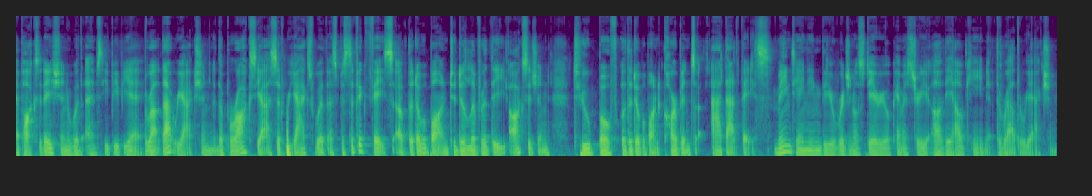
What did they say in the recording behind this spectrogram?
epoxidation with mCPBA. Throughout that reaction, the peroxy acid reacts with a specific face of the double bond to deliver the oxygen to both of the double bond carbons at that face, maintaining the original stereochemistry of the alkene throughout the reaction.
